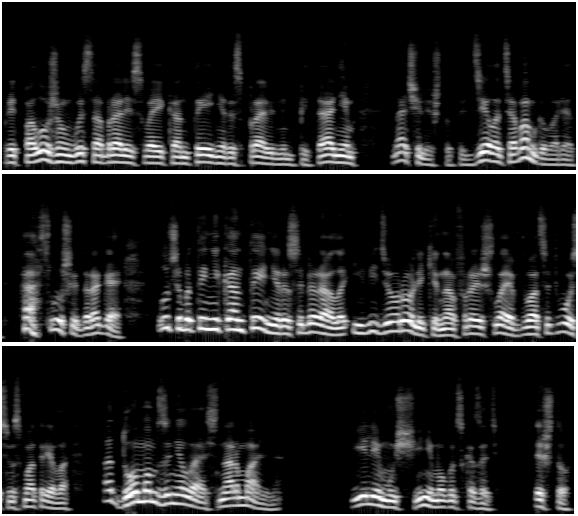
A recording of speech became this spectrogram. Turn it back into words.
Предположим, вы собрали свои контейнеры с правильным питанием, начали что-то делать, а вам говорят, «Ха, слушай, дорогая, лучше бы ты не контейнеры собирала и видеоролики на Fresh Life 28 смотрела, а домом занялась нормально». Или мужчине могут сказать, «Ты что,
